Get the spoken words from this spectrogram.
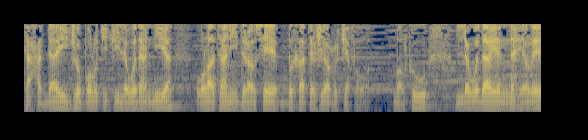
تەحەدای جیۆپۆڵەتیکی لەوەدا نییە وڵاتانی دراوسێ بخاتە ژێر ڕکێفەوە، بەڵکو لەوەدایە نەهێڵێ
